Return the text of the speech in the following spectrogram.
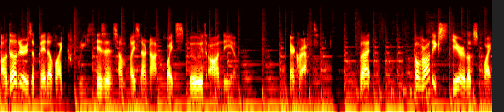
although there is a bit of like creases and some places are not quite smooth on the um, aircraft. But overall, the exterior looks quite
